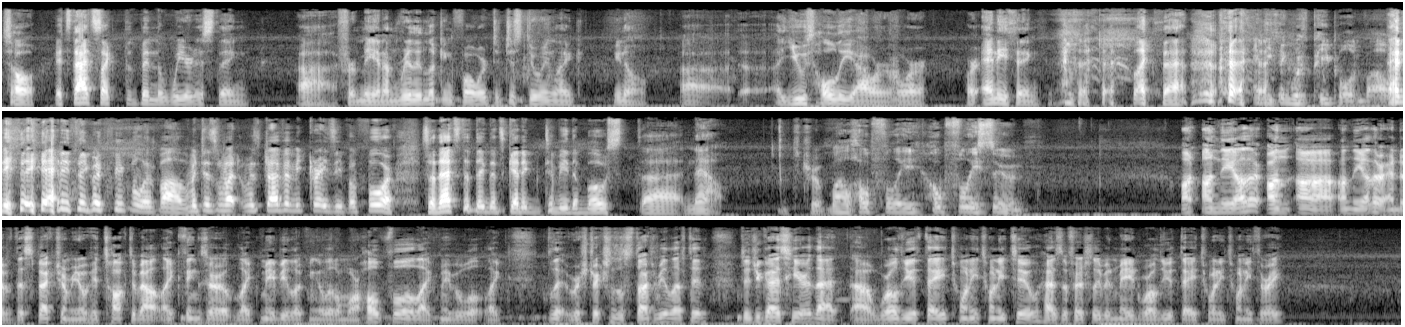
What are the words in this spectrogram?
So it's that's like the, been the weirdest thing uh, for me, and I'm really looking forward to just doing like you know uh, a youth holy hour or or anything like that. Anything with people involved. anything anything with people involved, which is what was driving me crazy before. So that's the thing that's getting to me the most uh, now. It's true. well, hopefully, hopefully soon. On on the other on uh on the other end of the spectrum you know he talked about like things are like maybe looking a little more hopeful like maybe we'll like restrictions will start to be lifted did you guys hear that uh, world youth day 2022 has officially been made world youth day 2023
